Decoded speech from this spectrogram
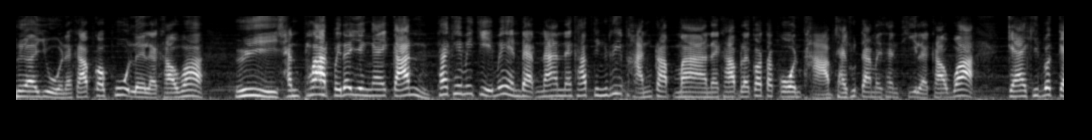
เครืออยู่นะครับก็พูดเลยแหละครับว่า เฮ้ยฉันพลาดไปได้ยังไงกัน ถ้าเคมิจิไม่เห็นแบบนั้นนะครับจึงรีบหันกลับมานะครับแล้วก็ตะโกนถามชายชุดดำในทันทีแหละครับว่าแกคิดว่าแก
